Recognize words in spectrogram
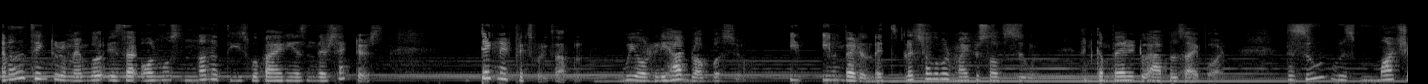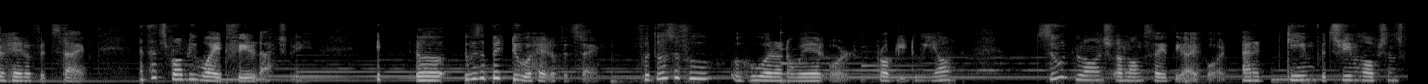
Another thing to remember is that almost none of these were pioneers in their sectors. Take Netflix for example. We already had Blockbuster. E- even better, let's let's talk about Microsoft's Zune and compare it to Apple's iPod. The Zune was much ahead of its time, and that's probably why it failed actually. It uh, it was a bit too ahead of its time. For those of you who are unaware or probably too young, Zune launched alongside the iPod and it came with streaming options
